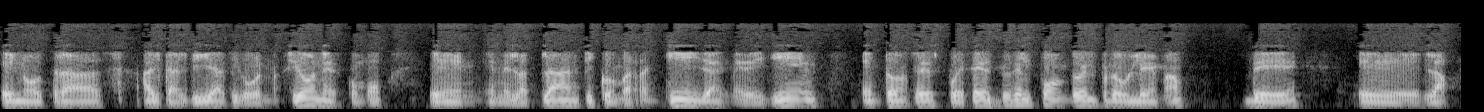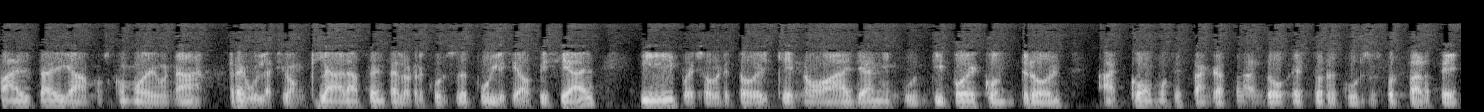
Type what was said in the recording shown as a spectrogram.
en otras alcaldías y gobernaciones, como en, el Atlántico, en Barranquilla, en Medellín. Entonces, pues este es el fondo del problema de eh, la falta, digamos, como de una regulación clara frente a los recursos de publicidad oficial y, pues, sobre todo el que no haya ningún tipo de control a cómo se están gastando estos recursos por parte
